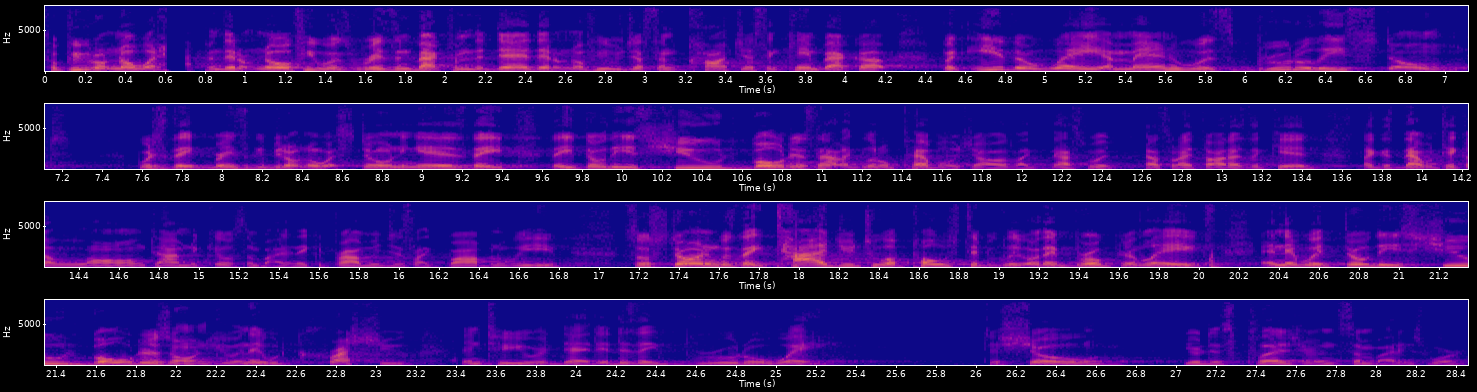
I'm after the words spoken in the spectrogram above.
So people don't know what happened. They don't know if he was risen back from the dead. They don't know if he was just unconscious and came back up. But either way, a man who was brutally stoned which they basically, if you don't know what stoning is, they, they throw these huge boulders, not like little pebbles, y'all. Like that's what, that's what I thought as a kid. Like that would take a long time to kill somebody. They could probably just like bob and weave. So stoning was they tied you to a post typically, or they broke your legs, and they would throw these huge boulders on you, and they would crush you until you were dead. It is a brutal way to show your displeasure in somebody's work.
